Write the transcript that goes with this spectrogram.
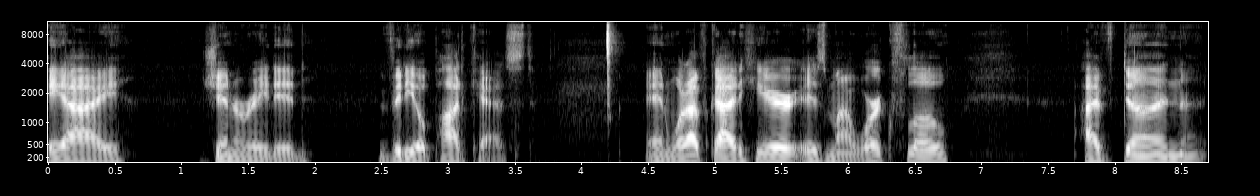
AI generated video podcast. And what I've got here is my workflow. I've done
